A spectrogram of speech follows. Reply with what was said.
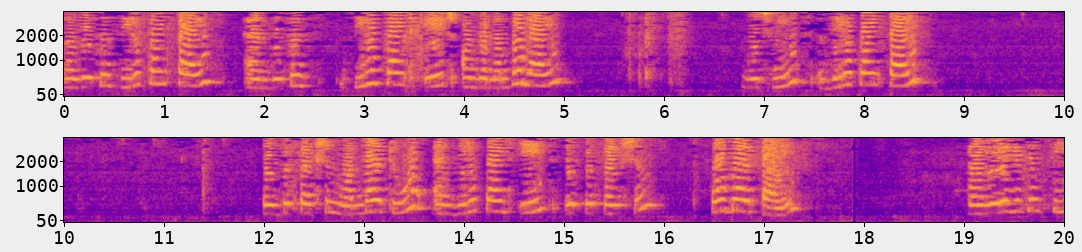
Now this is 0.5 and this is 0.8 on the number line which means 0.5 is the fraction 1 by 2 and 0.8 is the fraction 4 by 5. Now here you can see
